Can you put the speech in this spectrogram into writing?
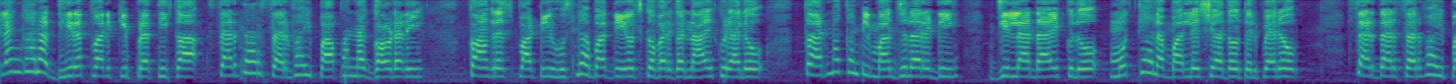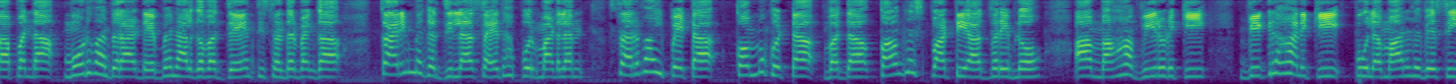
తెలంగాణ ధీరత్వానికి ప్రతీక సర్దార్ సర్వాయి పాపన్న గౌడని. కాంగ్రెస్ పార్టీ హుస్నాబాద్ నియోజకవర్గ నాయకురాలు కర్ణకంటి మంజులారెడ్డి జిల్లా నాయకులు ముత్యాల మల్లేష్ యాదవ్ తెలిపారు. సర్దార్ సర్వాయి పాపన్న మూడు వందల డెబ్బై నాలుగవ జయంతి సందర్భంగా కరీంనగర్ జిల్లా సైదాపూర్ మండలం సర్వాయిపేట కొమ్ముగుట్ట వద్ద కాంగ్రెస్ పార్టీ ఆధ్వర్యంలో ఆ మహావీరుడికి విగ్రహానికి పూలమాలలు వేసి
